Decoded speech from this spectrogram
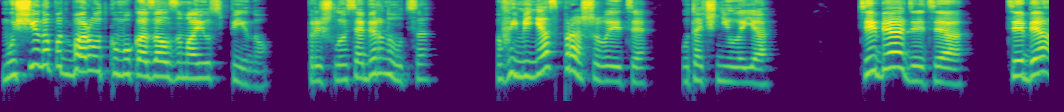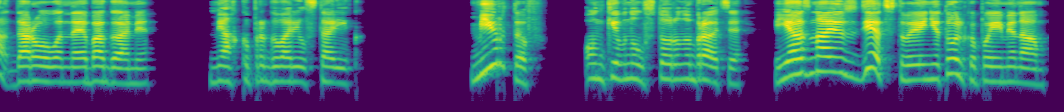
Мужчина подбородком указал за мою спину. Пришлось обернуться. «Вы меня спрашиваете?» — уточнила я. «Тебя, дитя! Тебя, дарованная богами!» — мягко проговорил старик. «Миртов!» — он кивнул в сторону братья. «Я знаю с детства и не только по именам.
